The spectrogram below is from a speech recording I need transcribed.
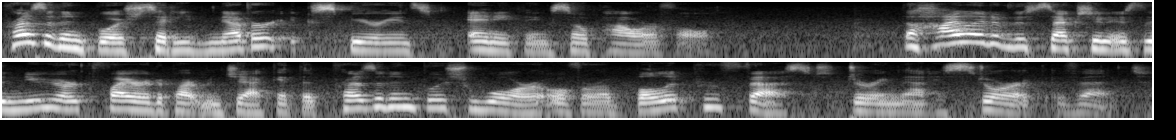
President Bush said he'd never experienced anything so powerful. The highlight of this section is the New York Fire Department jacket that President Bush wore over a bulletproof vest during that historic event.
